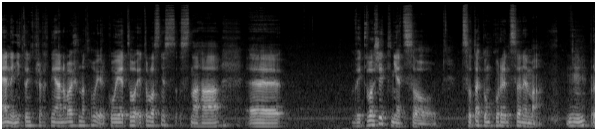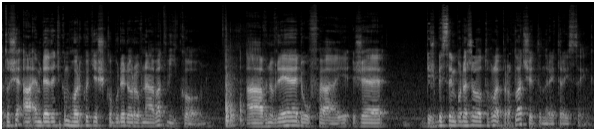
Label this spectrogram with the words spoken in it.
ne, není to nic převatný, já navážu na toho Jirku, je to, je to vlastně snaha eh, vytvořit něco, co ta konkurence nemá. Mm-hmm. Protože AMD teď horko těžko bude dorovnávat výkon a v Nvidia doufají, že když by se jim podařilo tohle protlačit, ten ray tracing,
